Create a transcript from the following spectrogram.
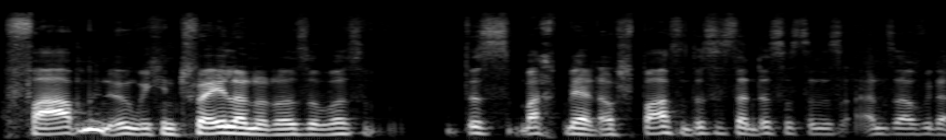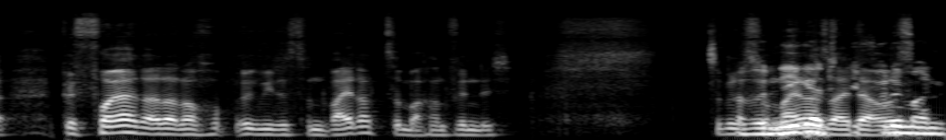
Farben in irgendwelchen Trailern oder sowas, das macht mir halt auch Spaß. Und das ist dann das, was dann das Ganze auch wieder befeuert, da dann auch irgendwie das dann weiterzumachen, finde ich. Zumindest also negativ würde, man,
